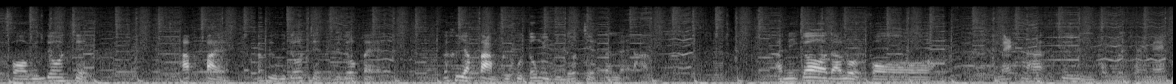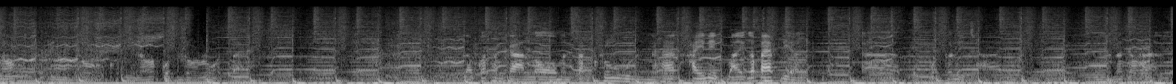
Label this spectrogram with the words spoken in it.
ด for Windows 7 อัพไปก็คือ Windows 7 Windows 8 ก็คืออยังต่ำคือคุณต้องมี Windows 7 นั่นแหละครับ อันนี้ก็ดาวน์โหลด for Mac นะฮะ ซึ่งผมไม่ใช้ Mac เนาะเป็น Windows โอเคแล้วก็กดดาวน์โหลดไป เราก็ทำการรอมันสักครู่นึงนะฮะ ใครเน็ตไว้ก็แป๊บเดียวอ่าผมก็เน็ตช้าน่าจะหาเลย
